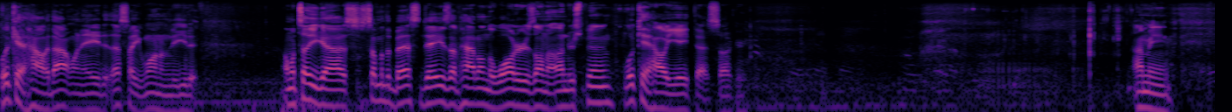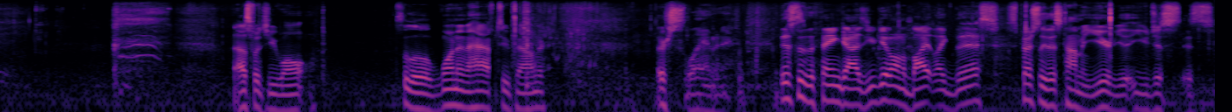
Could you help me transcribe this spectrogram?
look at how that one ate it. That's how you want him to eat it. I'm gonna tell you guys, some of the best days I've had on the water is on an underspin. Look at how he ate that sucker. I mean, that's what you want. It's a little one and a half, two pounder. They're slamming it. This is the thing, guys. You get on a bite like this, especially this time of year, you, you just, it's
